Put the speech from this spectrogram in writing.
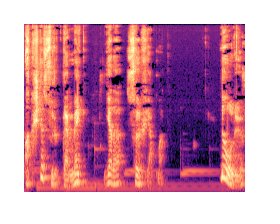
Akışta sürüklenmek ya da sörf yapmak. Ne oluyor?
